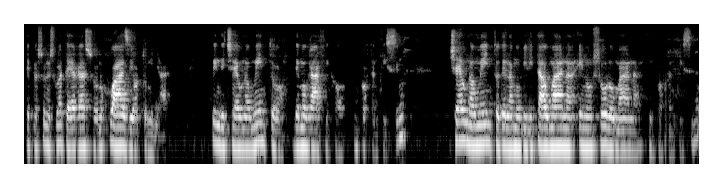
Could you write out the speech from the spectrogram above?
le persone sulla Terra sono quasi 8 miliardi, quindi c'è un aumento demografico importantissimo c'è un aumento della mobilità umana e non solo umana importantissimo,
